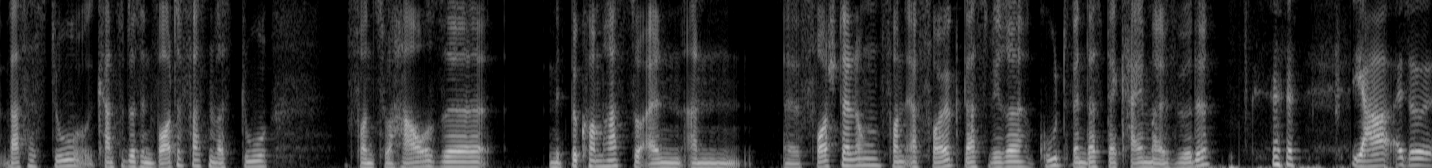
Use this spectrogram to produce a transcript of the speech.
was hast du, kannst du das in Worte fassen, was du von zu Hause mitbekommen hast, so an, an äh, Vorstellungen von Erfolg? Das wäre gut, wenn das der Keim mal würde. Ja, also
